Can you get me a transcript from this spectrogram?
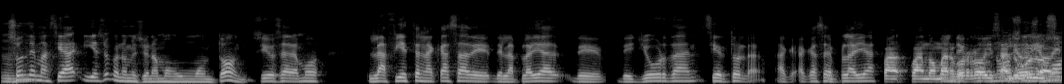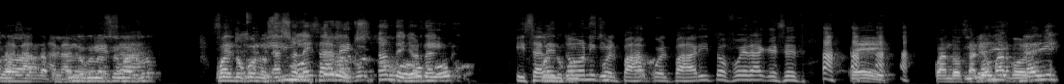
Son Ujú. demasiadas, y eso que no mencionamos un montón, ¿sí? O sea, digamos, la fiesta en la casa de, de la playa de, de Jordan, ¿cierto? La, a, a casa de playa. Cu- Cuando Margot Roy salió de habitación a la- la a la Cuando conoció a Margot, cuando. La conocimos sola a Margot, introducción de Jordan. Y sale Cuando Tony con el, paja- con el pajarito afuera que se... Ey, cuando salió nadie, Margot, nadie,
